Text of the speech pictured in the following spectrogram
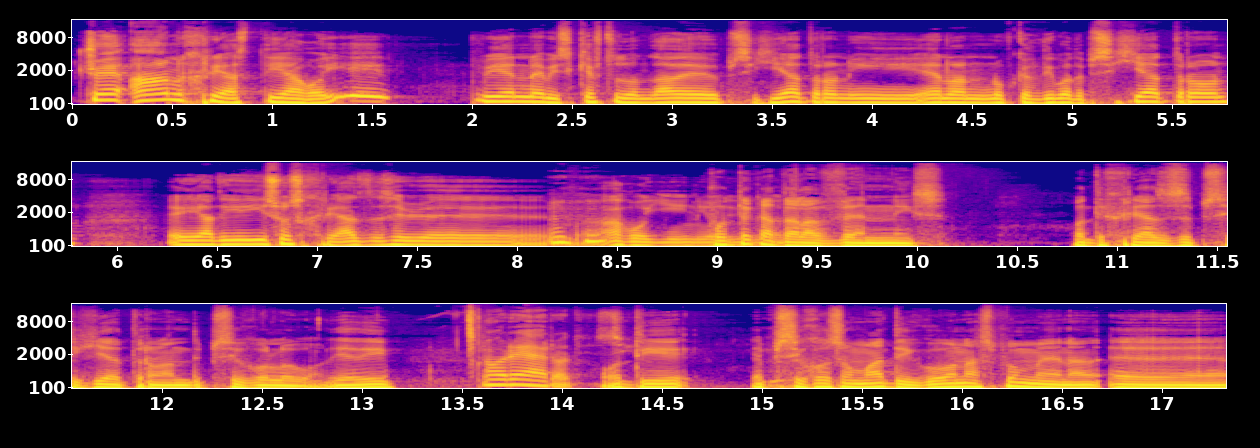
και αν χρειαστεί αγωγή, πήγαινε επισκέφτου τον τάδε ψυχίατρον ή έναν οποιοδήποτε ψυχίατρον ε, γιατί ίσως χρειάζεσαι ε, αγωγή. ή Πότε οτιδήποτε. καταλαβαίνεις ότι χρειάζεσαι ψυχίατρο αντί ψυχολόγο. Δηλαδή, Ωραία ερώτηση. ότι ε, ψυχοσωματικό, ας πούμε. να- Ε,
